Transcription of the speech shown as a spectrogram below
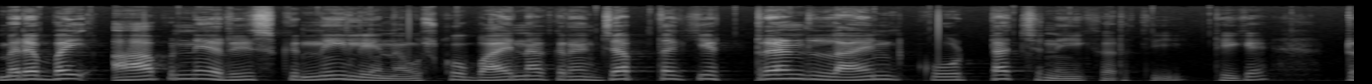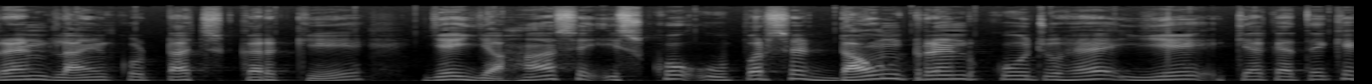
मेरे भाई, आपने रिस्क नहीं लेना, उसको बाय ना करें। जब तक ये ट्रेंड लाइन को टच नहीं करती, ठीक है? ट्रेंड लाइन को टच करके ये यहाँ से इसको ऊपर से डाउन ट्रेंड को जो है ये क्या कहते हैं कि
